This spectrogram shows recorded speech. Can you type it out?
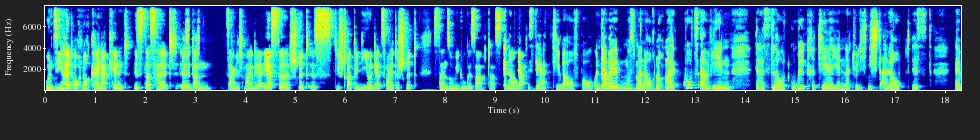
und sie halt auch noch keiner kennt, ist das halt äh, dann sage ich mal, der erste Schritt ist die Strategie und der zweite Schritt ist dann so, wie du gesagt hast. Genau, ja. ist der aktive Aufbau. Und dabei muss man auch noch mal kurz erwähnen, dass laut Google-Kriterien natürlich nicht erlaubt ist, äh,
